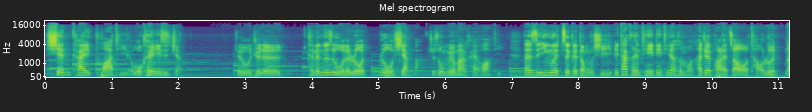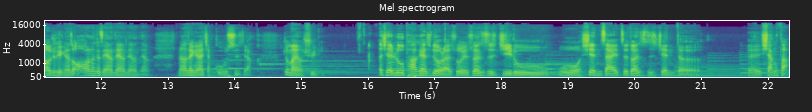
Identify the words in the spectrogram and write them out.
先开话题了，我可以一直讲。对我觉得可能这是我的弱弱项吧，就是我没有办法开话题。但是因为这个东西，诶，他可能听一听听到什么，他就会跑来找我讨论，然后我就可以跟他说，哦，那个怎样怎样怎样怎样，然后再跟他讲故事，这样就蛮有趣的。而且录 podcast 对我来说也算是记录我现在这段时间的呃想法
